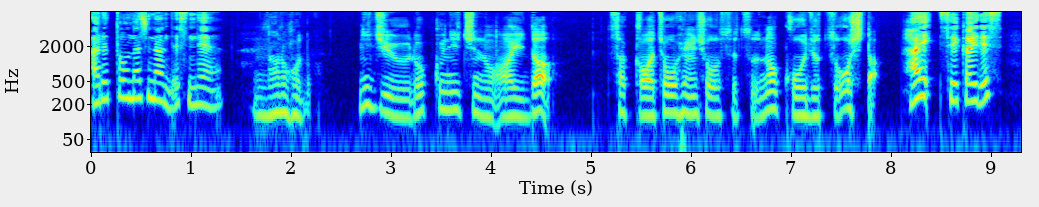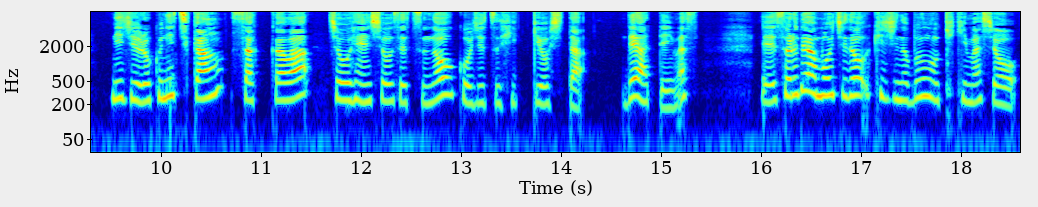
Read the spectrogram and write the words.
あれと同じなんですね。なるほど。26日の間、作家は長編小説の口述をした。はい、正解です。26日間、作家は長編小説の口述筆記をしたであっています。えーそれではもう一度記事の文を聞きましょ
